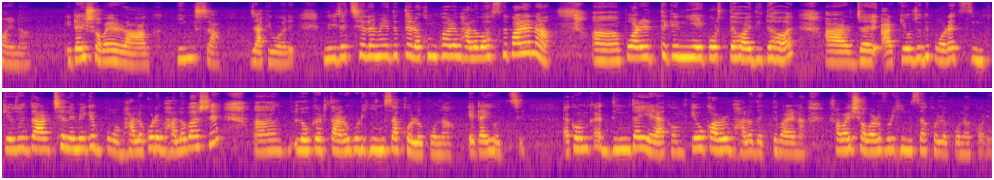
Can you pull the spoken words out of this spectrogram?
হয় না। এটাই সবাই রাগ, হিংসা। যাকে বলে। নিজের ছেলে মেয়েদের তো এরকম করে ভালোবাসতে পারে না পরের থেকে নিয়ে করতে হয়, দিতে হয়। আর যাই, আর কেউ যদি পরের, কেউ যদি তার ছেলে মেয়েকে ভালো করে ভালোবাসে লোকের তার উপর হিংসা খোলপোনা এটাই হচ্ছে। এখনকার দিনটাই এরকম, কেউ কারোর ভালো দেখতে পারে না, সবাই সবার উপর হিংসা খোলপোনা করে।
